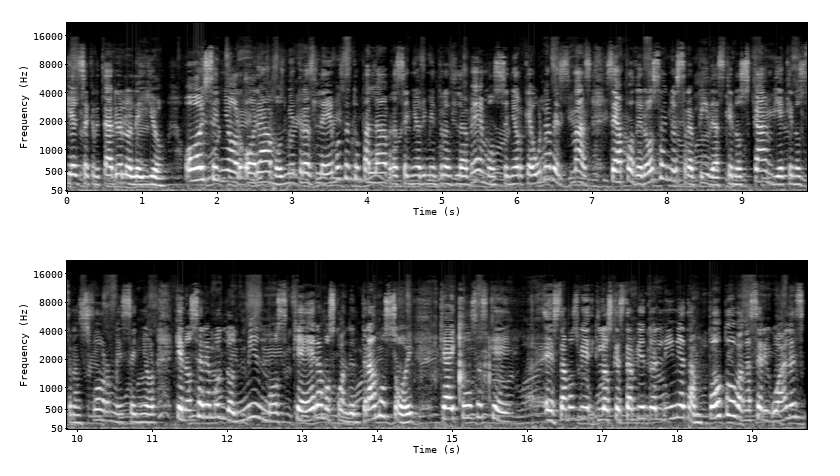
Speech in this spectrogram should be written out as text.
y el secretario lo leyó. Hoy, Señor, oramos mientras leemos de tu palabra, Señor, y mientras la vemos, Señor, que una vez más sea poderosa en nuestras vidas, que nos cambie, que nos transforme, Señor, que no seremos los mismos que éramos cuando entramos hoy, que hay cosas que estamos viendo, los que están viendo en línea tampoco van a ser iguales,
